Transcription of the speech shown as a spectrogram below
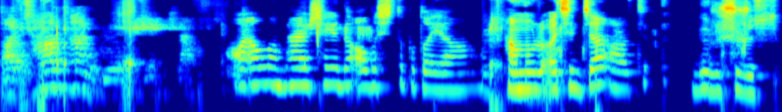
Açarken. Ay Allah'ım her şeye de alıştı bu da ya. Hamuru açınca artık görüşürüz.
